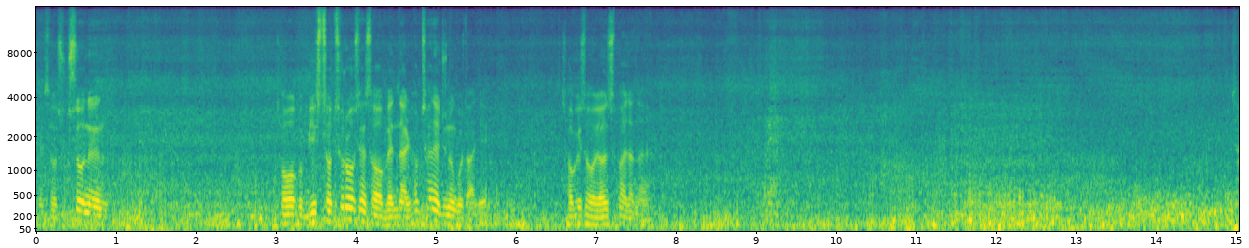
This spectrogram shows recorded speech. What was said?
그래서 숙소는 저 그 미스터 트롯에서 맨날 협찬해 주는 곳 아니에요? 저기서 연습하잖아요. 자.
